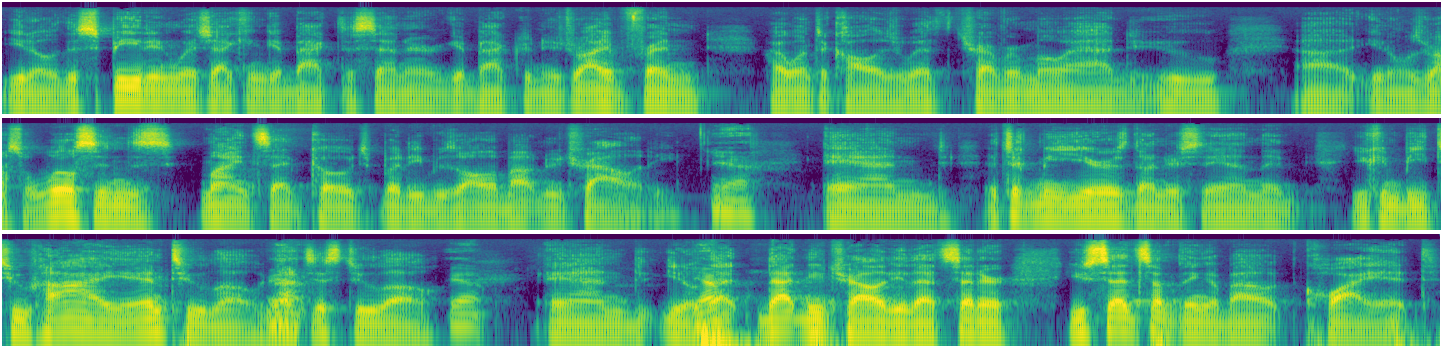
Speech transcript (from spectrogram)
you know the speed in which I can get back to center, get back to neutral. I have a friend who I went to college with, Trevor Moawad, who uh, you know was Russell Wilson's mindset coach, but he was all about neutrality. Yeah. And it took me years to understand that you can be too high and too low, not just too low. Yeah. And you know Yep. that that neutrality, that center. You said something about quiet,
